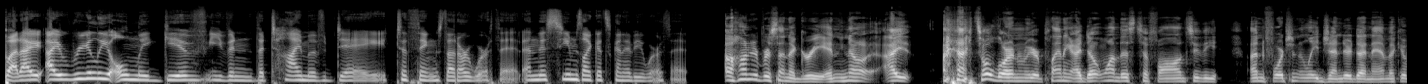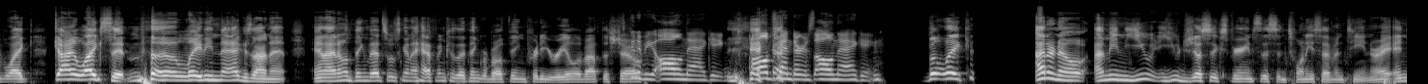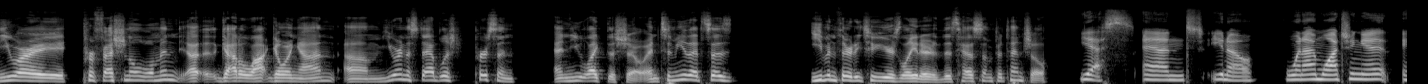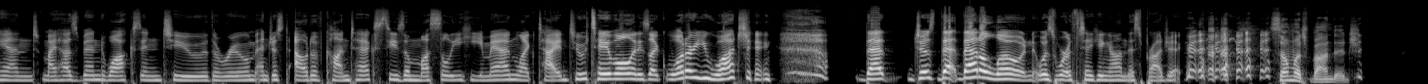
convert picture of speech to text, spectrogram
but I, I really only give even the time of day to things that are worth it. And this seems like it's going to be worth it. A hundred percent agree. And you know, I I told Lauren when we were planning, I don't want this to fall into the unfortunately gender dynamic of like, guy likes it and the lady nags on it. And I don't think that's what's going to happen because I think we're both being pretty real about the show. It's going to be all nagging. All genders, all nagging. but like, I don't know. I mean, you you just experienced this in 2017, right? And you are a professional woman, uh, got a lot going on. Um, you're an established person, and you like the show. And to me, that says even 32 years later, this has some potential. Yes. And, you know, when I'm watching it and my husband walks into the room and just out of context sees a muscly He Man like tied to a table and he's like, What are you watching? That just that that alone was worth taking on this project. so much bondage.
